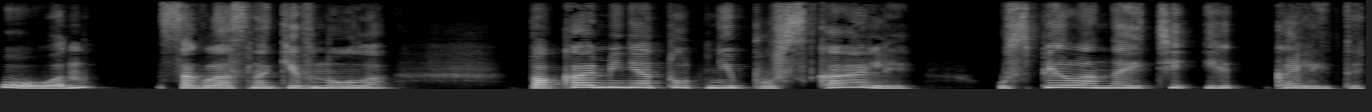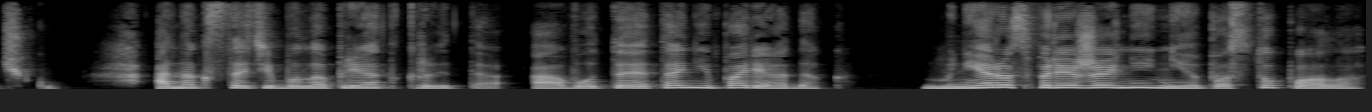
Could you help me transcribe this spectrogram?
«Он», — согласно кивнула. «Пока меня тут не пускали, успела найти и калиточку. Она, кстати, была приоткрыта, а вот это непорядок. Мне распоряжений не поступало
